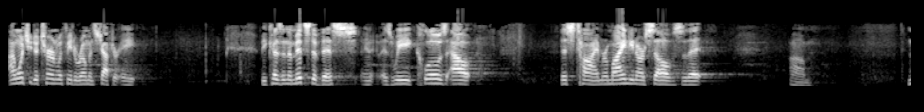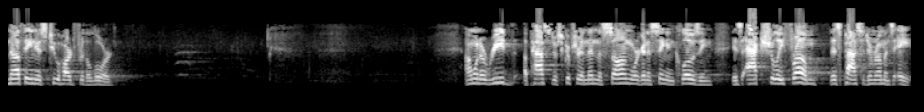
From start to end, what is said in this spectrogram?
I want you to turn with me to Romans chapter 8. Because in the midst of this, as we close out this time, reminding ourselves that um, nothing is too hard for the Lord. I want to read a passage of scripture and then the song we're going to sing in closing is actually from this passage in Romans 8.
